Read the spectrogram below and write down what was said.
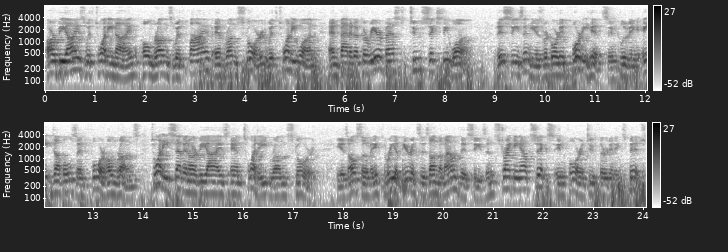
RBIs with 29, home runs with 5, and runs scored with 21, and batted a career best 261. This season, he has recorded 40 hits, including 8 doubles and 4 home runs, 27 RBIs, and 20 runs scored. He has also made three appearances on the mound this season, striking out six in four and two-third innings pitched.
